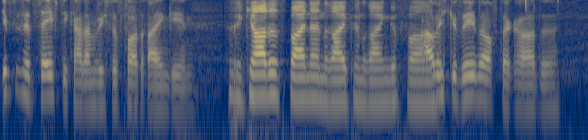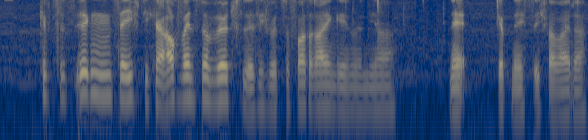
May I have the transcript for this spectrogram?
Gibt es jetzt Safety Car, dann würde ich sofort reingehen. Ricardo ist beinahe in Raikön reingefahren. Habe ich gesehen auf der Karte. Gibt es jetzt irgendeinen Safety Car, auch wenn es nur Virtual ist? Ich würde sofort reingehen, wenn ja. Ne, gibt nichts, ich fahr weiter.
